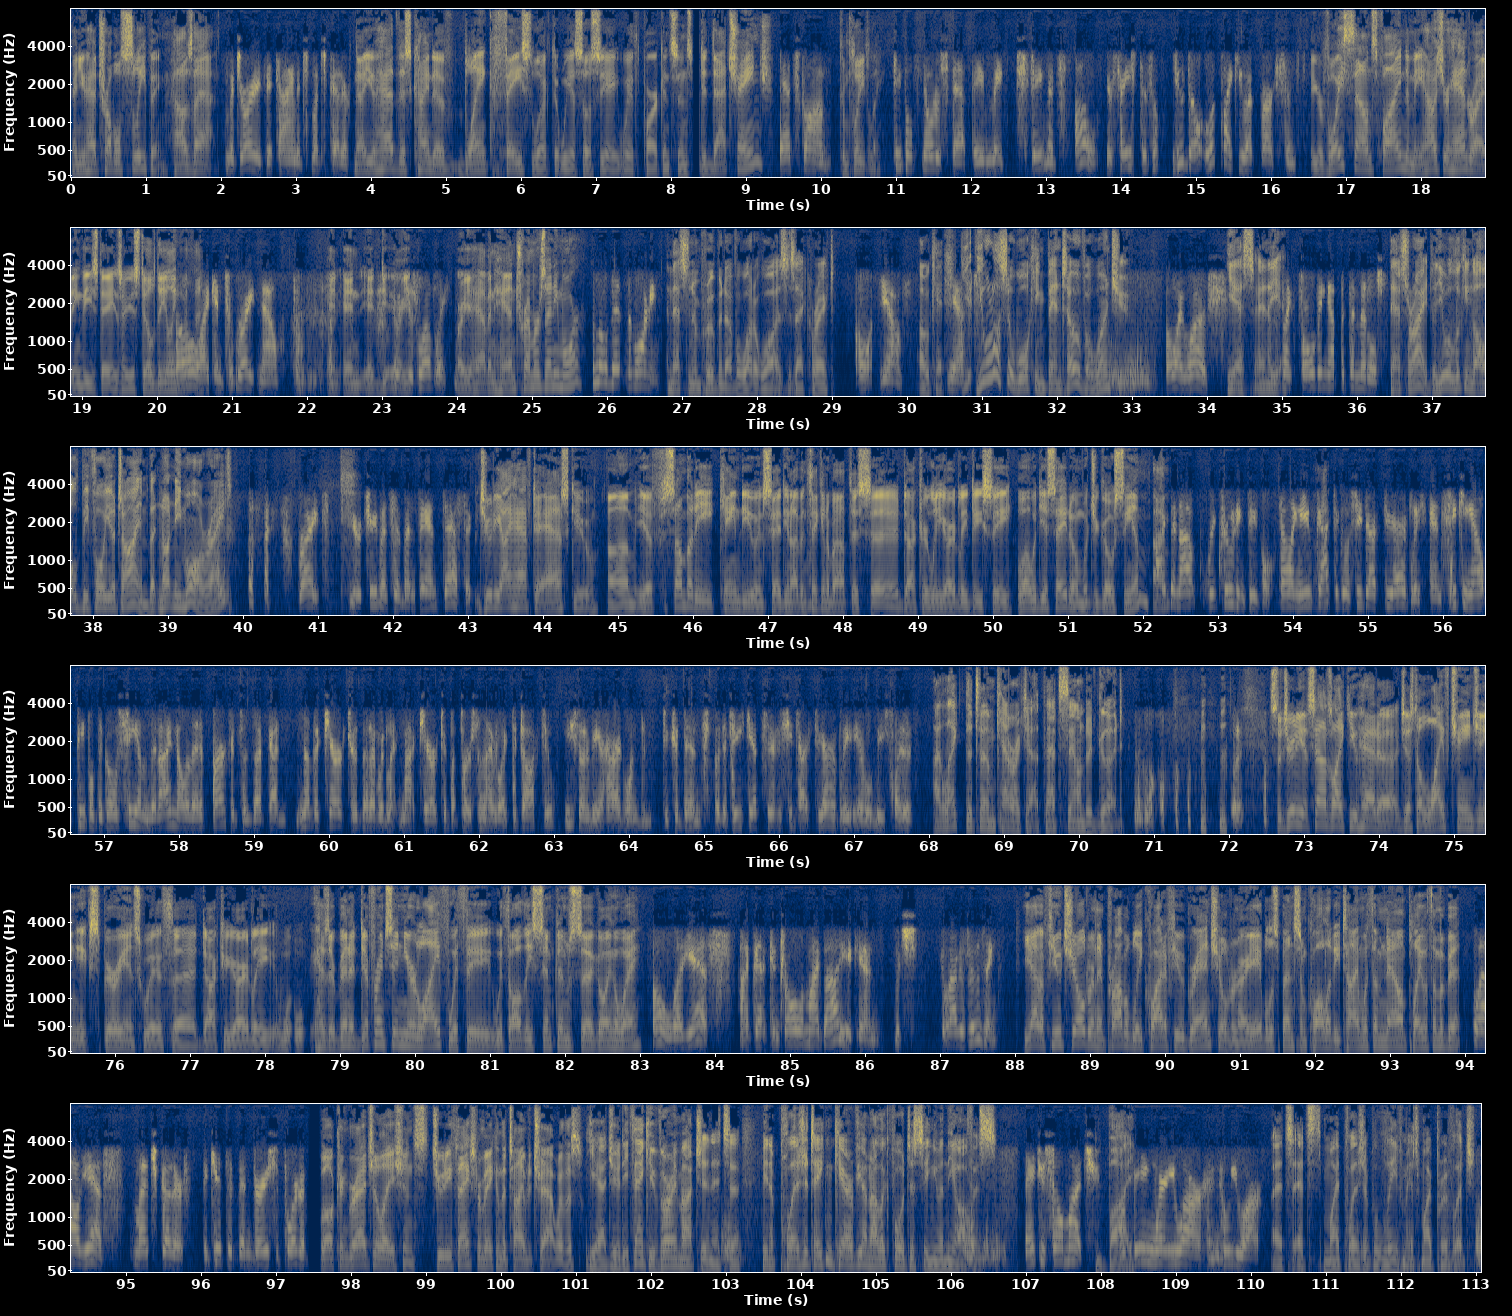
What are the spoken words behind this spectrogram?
And you had trouble sleeping. How's that? majority of the time it's much better. Now you had this kind of blank face look that we associate with Parkinson's. Did that change That's gone. completely? People notice that they make statements. Oh, your face doesn't. You don't look like you have Parkinson's. Your voice sounds fine to me. How's your handwriting these days? Are you still dealing Oh, with I can t- write now, And and d- are which you is lovely. are you having hand tremors anymore? A little bit in the morning. And that's an improvement over what it was. Is that correct? Oh, yeah. Okay. Yeah. You, you were also walking bent over, weren't you? Oh, I was. Yes. And It's like folding up at the middle. that's right. You were looking old before your time, but not anymore, right? Right. Your treatments have been fantastic. Judy, I have to ask you um, if somebody came to you and said, you know, I've been thinking about this uh, Dr. Lee Yardley, DC. What would you say to him? Would you go see him? I've been out recruiting people, telling them you've got to go see Dr. Yardley, and seeking out people to go see him that I know that have Parkinson's. I've got another character that I would like, not character, but person I would like to talk to. He's going to be a hard one to, to convince, but if he gets there to see Dr. Yardley, it will be quite a. I like the term character. That sounded good. So, Judy, it sounds like you had a just a life changing experience with uh, Dr. Yardley. W- has there been a difference in your life with the with all these symptoms uh, going away? Oh well, yes, I've got control of my body again, which I was losing. You have a few children and probably quite a few grandchildren. Are you able to spend some quality time with them now and play with them a bit? Well, yes, much better. The kids have been very supportive. Well, congratulations, Judy. Thanks for making the time to chat with us. Yeah, Judy, thank you very much. And it's uh, been a pleasure taking care of you, and I look forward to seeing you in the office. Thank you so much Bye. for being where you are and who you are. It's, it's my pleasure. Believe me, it's my privilege.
